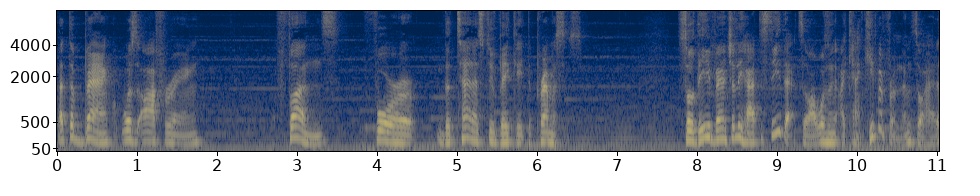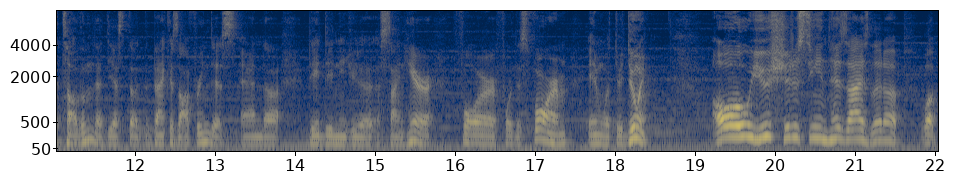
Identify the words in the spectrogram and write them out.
That the bank was offering funds for the tenants to vacate the premises. So they eventually had to see that. So I wasn't, I can't keep it from them. So I had to tell them that yes, the, the bank is offering this, and uh, they, they need you to sign here for for this form in what they're doing. Oh, you should have seen his eyes lit up. Well,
